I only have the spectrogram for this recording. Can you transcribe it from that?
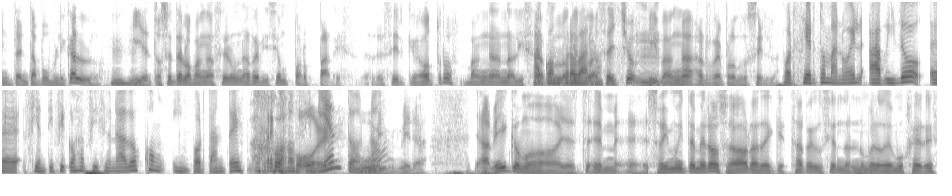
intenta publicarlo. Y entonces te lo van a hacer una revisión por pares. Es decir, que otros van a analizar lo que tú has hecho y mm. van a reproducirlo. Por cierto, Manuel, ha habido eh, científicos aficionados con importantes reconocimientos, ¿no? mira, a mí como eh, soy muy temeroso ahora de que está reduciendo el número de mujeres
